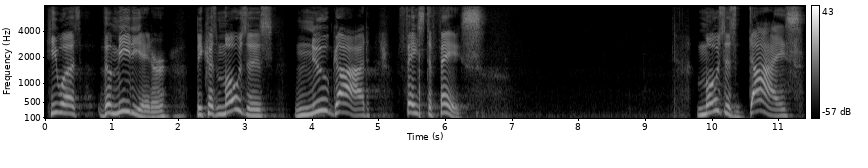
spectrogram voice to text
he was the mediator because Moses knew God face to face. Moses dies,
